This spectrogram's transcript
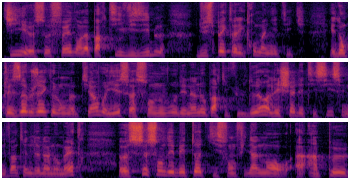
qui euh, se fait dans la partie visible du spectre électromagnétique. Et donc les objets que l'on obtient, vous voyez, ce sont à nouveau des nanoparticules d'or. L'échelle est ici, c'est une vingtaine de nanomètres. Euh, ce sont des méthodes qui sont finalement un un peu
